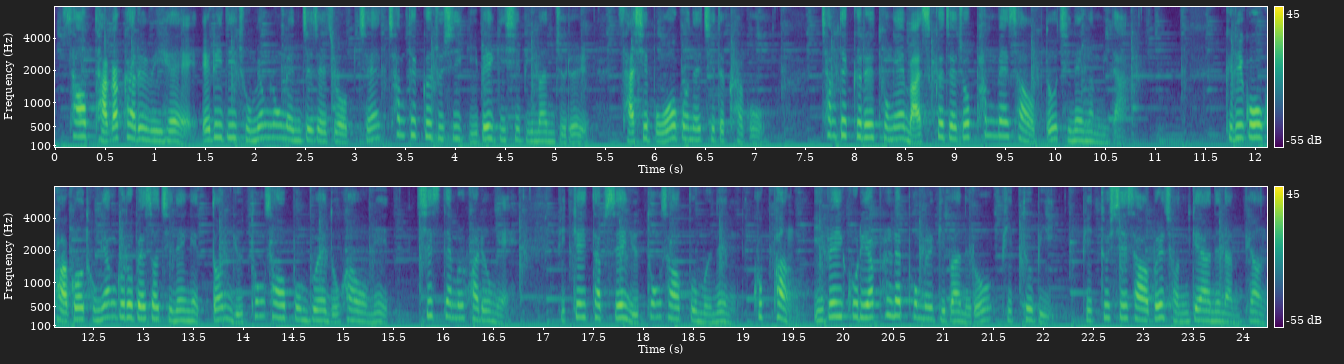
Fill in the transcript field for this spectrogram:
사업 다각화를 위해 LED 조명용 렌즈 제조업체 참테크 주식 222만 주를 45억 원에 취득하고 참테크를 통해 마스크 제조 판매 사업도 진행합니다. 그리고 과거 동양그룹에서 진행했던 유통사업본부의 노하우 및 시스템을 활용해 BK탑스의 유통사업 부문은 쿠팡, 이베이 코리아 플랫폼을 기반으로 B2B, B2C 사업을 전개하는 한편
